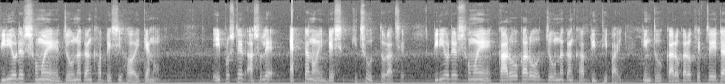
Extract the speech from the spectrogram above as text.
পিরিয়ডের সময়ে যৌনাকাঙ্ক্ষা বেশি হয় কেন? এই প্রশ্নের আসলে একটা নয়, বেশ কিছু উত্তর আছে। পিরিয়ডের সময়ে কারও কারও যৌনাকাঙ্ক্ষা বৃদ্ধি পায়, কিন্তু কারও কারও ক্ষেত্রে এটা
